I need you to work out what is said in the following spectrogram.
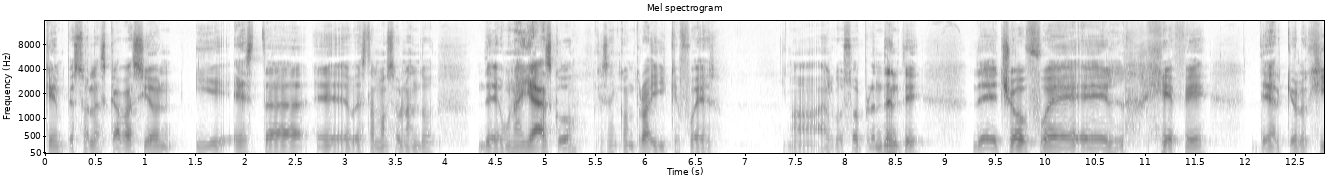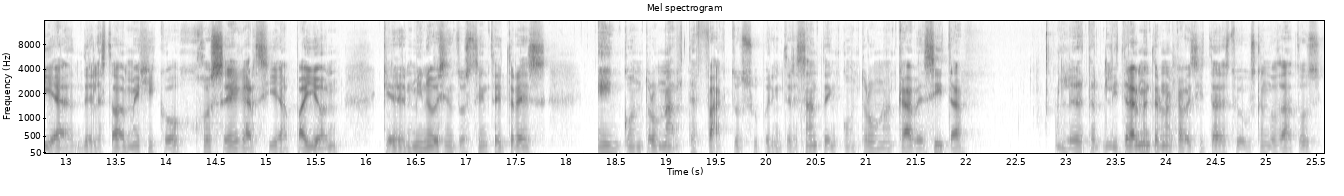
que empezó la excavación y esta, eh, estamos hablando de un hallazgo que se encontró ahí que fue ah, algo sorprendente. De hecho, fue el jefe de arqueología del Estado de México, José García Payón, que en 1933 encontró un artefacto súper interesante, encontró una cabecita, literalmente era una cabecita, estuve buscando datos,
